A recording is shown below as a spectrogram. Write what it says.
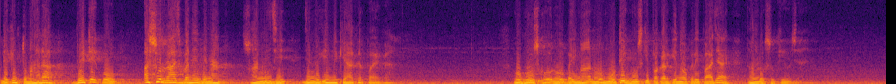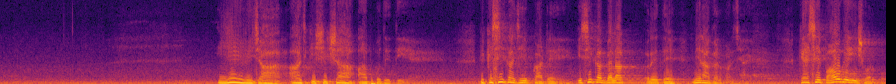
लेकिन तुम्हारा बेटे को असुर राज बने बिना स्वामी जी ज़िंदगी में क्या कर पाएगा? वो घूसखोर हो, बेईमान हो, मोटी घूस की पकड़ की नौकरी पा जाए तो हम लोग सुखी हो जाए। ये विचार आज की शिक्षा आपको देती है कि किसी का जेब काटे, किसी का गला रेते, मेरा घर भर जाए। कैसे पाओगे ईश्वर को?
